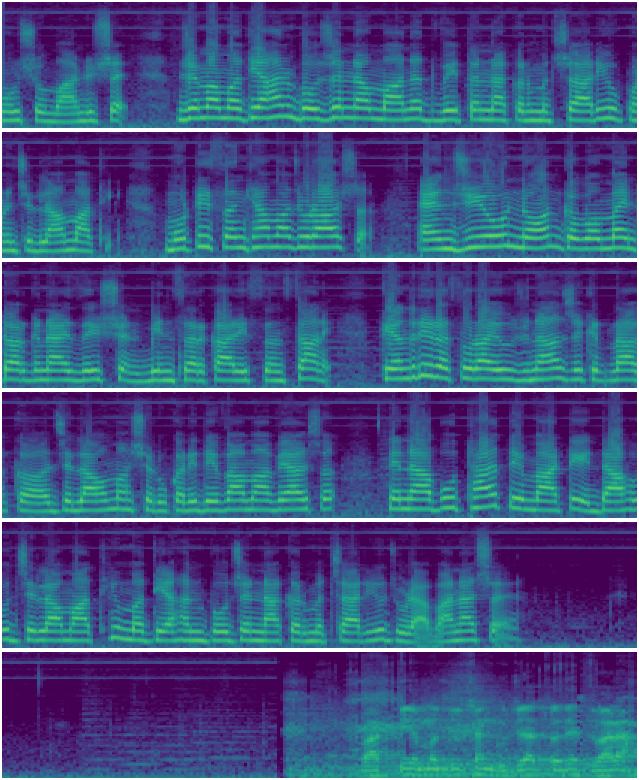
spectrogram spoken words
મોરચો માંડશે, જેમાં મધ્યાહન ભોજનના માનદ વેતનના કર્મચારીઓ પણ જિલ્લામાંથી મોટી સંખ્યામાં જોડાશે. એનજીઓ નોન ગવર્મેન્ટ ઓર્ગેનાઇઝેશન બિન સરકારી સંસ્થાને કેન્દ્રીય રસોડા યોજના જે કેટલાક જિલ્લાઓમાં શરૂ કરી દેવામાં આવ્યા છે. તે નાબૂદ થાય તે માટે દાહોદ જિલ્લામાંથી મધ્યાહન ભોજનના કર્મચારીઓ જોડાવાના છે. ભારતીય મજદૂર સંઘ ગુજરાત પ્રદેશ દ્વારા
